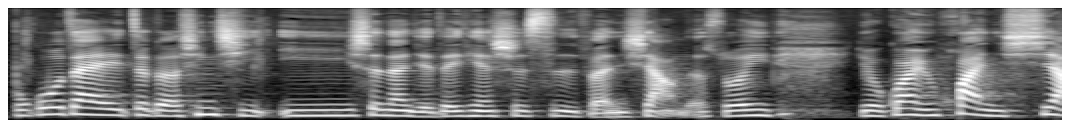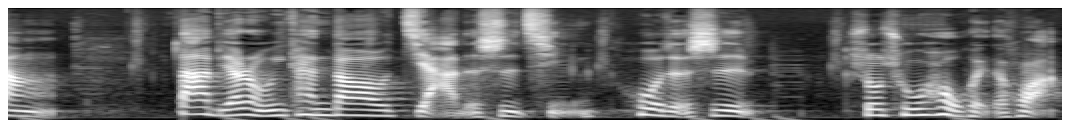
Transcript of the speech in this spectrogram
不过在这个星期一圣诞节这一天是四分相的，所以有关于幻象，大家比较容易看到假的事情，或者是说出后悔的话。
